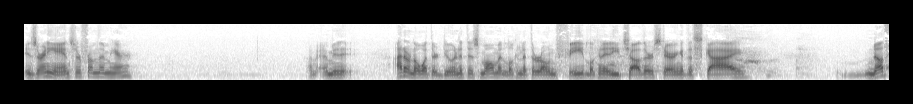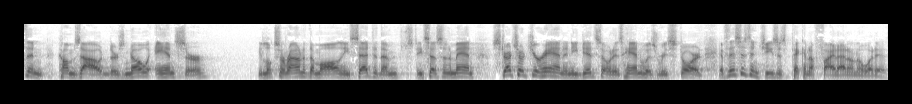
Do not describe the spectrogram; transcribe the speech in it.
is there any answer from them here? I mean, I don't know what they're doing at this moment, looking at their own feet, looking at each other, staring at the sky. Nothing comes out. There's no answer. He looks around at them all and he said to them, He says to the man, Stretch out your hand. And he did so, and his hand was restored. If this isn't Jesus picking a fight, I don't know what is.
